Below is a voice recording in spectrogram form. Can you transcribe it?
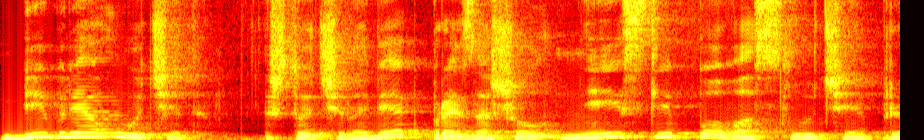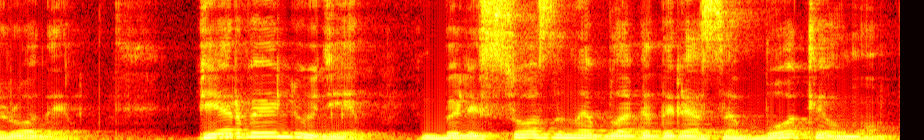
Библия учит – что человек произошел не из слепого случая природы. Первые люди были созданы благодаря заботливому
